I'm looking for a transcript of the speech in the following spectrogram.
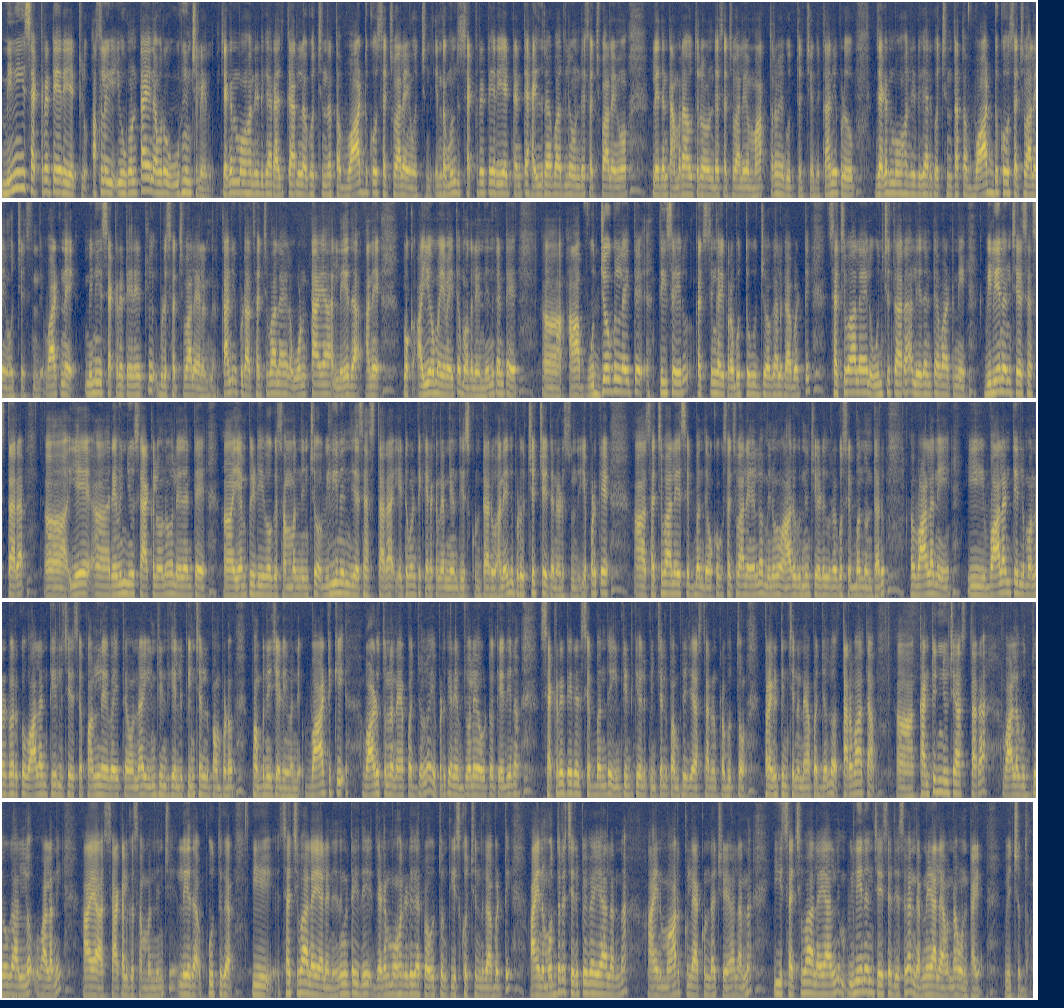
Mini సెక్రటేరియట్లు అసలు ఇవి ఉంటాయని ఎవరు ఊహించలేదు. జగన్మోహన్ రెడ్డి గారు అధికారంలోకి వచ్చిన తర్వాత వార్డుకో సచివాలయం వచ్చింది. ఇంతకుముందు సెక్రటేరియట్ అంటే హైదరాబాద్లో ఉండే సచివాలయం లేదంటే అమరావతిలో ఉండే సచివాలయం మాత్రమే గుర్తొచ్చేది. కానీ ఇప్పుడు జగన్మోహన్ రెడ్డి గారికి వచ్చిన తర్వాత వార్డుకో సచివాలయం వచ్చేసింది. వాటినే మినీ సెక్రటేరియట్లు ఇప్పుడు సచివాలయాలు అంటున్నారు. కానీ ఇప్పుడు ఆ సచివాలయాలు ఉంటాయా లేదా అనే ఒక అయోమయం అయితే మొదలైంది. ఎందుకంటే ఆ, ఆ ఉద్యోగులను అయితే తీసేయరు. ఖచ్చితంగా ఈ ప్రభుత్వ ఉద్యోగాలు కాబట్టి సచివాలయాలు ఉంచుతారా లేదంటే వాటిని విలీనం చేసేస్తారా? ఏ రెవెన్యూ శాఖలోనో లేదంటే ఎంపీడీఓకి సంబంధించో విలీనం చేసేస్తారా? ఎటువంటి కీలక నిర్ణయం తీసుకుంటారు అనేది ఇప్పుడు చర్చ అయితే నడుస్తుంది. ఇప్పటికే సచివాలయ సిబ్బంది ఒక్కొక్క సచివాలయంలో మినిమం ఆరుగురు నుంచి ఏడుగురు వరకు సిబ్బంది ఉంటారు. వాళ్ళని ఈ వాలంటీర్లు మొన్నటి వరకు వాలంటీర్లు చేసే పనులు ఏవైతే ఉన్నాయో ఇంటింటికి వెళ్ళి పింఛన్లు పంపడం పంపిణీ చేయడం ఇవన్నీ వాటికి వాడుతున్న నేపథ్యంలో ఇప్పటికే రేపు జూలై ఒకటో తేదీన సెక్రటేరియట్ సిబ్బంది ఇంటింటికి వెళ్ళి పింఛన్లు పంపిణీ చేస్తారని ప్రభుత్వం ప్రకటించిన నేపథ్యంలో తర్వాత కంటిన్యూ చేస్తారా వాళ్ళ ఉద్యోగాల్లో వాళ్ళని ఆయా శాఖలకు సంబంధించి లేదా పూర్తిగా ఈ సచివాలయాలని ఎందుకంటే ఇది జగన్మోహన్ రెడ్డి గారి ప్రభుత్వం తీసుకొచ్చింది కాబట్టి ఆయన ముద్ర చెరిపివేయాలన్నా ఆయన మార్కు లేకుండా చేయాలన్నా ఈ సచివాలయాల్ని విలీనం చేసే దిశగా నిర్ణయాలు ఏమన్నా ఉంటాయి? ఇవి చూద్దాం.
